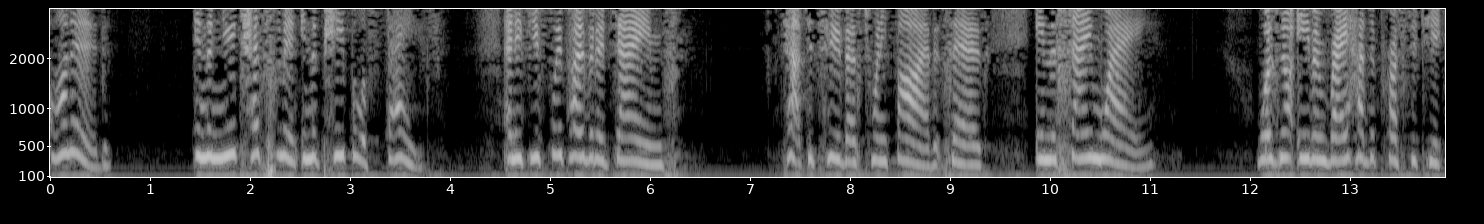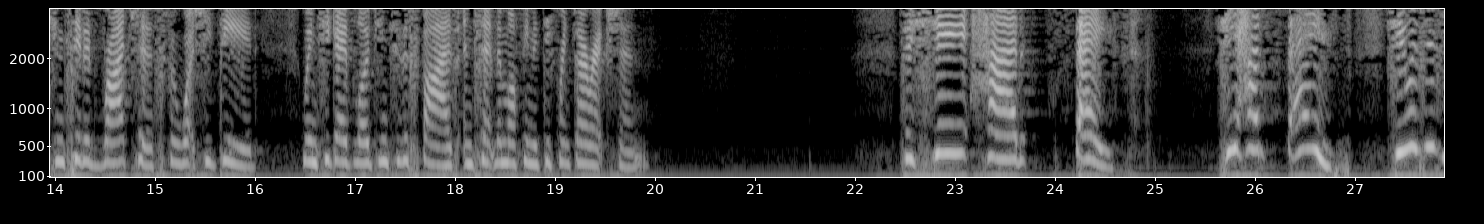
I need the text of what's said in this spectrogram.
honored in the New Testament in the people of faith. And if you flip over to James chapter 2 verse 25, it says, in the same way, was not even Rahab the prostitute considered righteous for what she did when she gave lodging to the spies and sent them off in a different direction? So she had faith. She had faith. She was this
